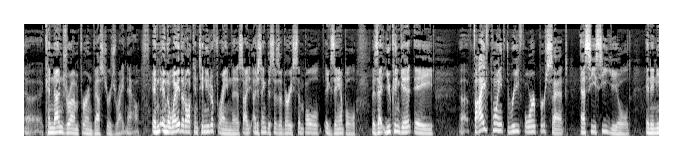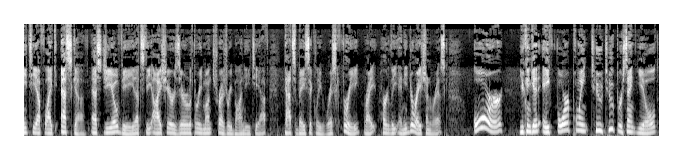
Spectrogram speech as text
uh, conundrum for investors right now. In, in the way that I'll continue to frame this, I, I just think this is a very simple example is that you can get a uh, 5.34% SEC yield in an ETF like SGOV, SGOV, that's the iShares zero to three month Treasury bond ETF. That's basically risk free, right? Hardly any duration risk. Or you can get a 4.22% yield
